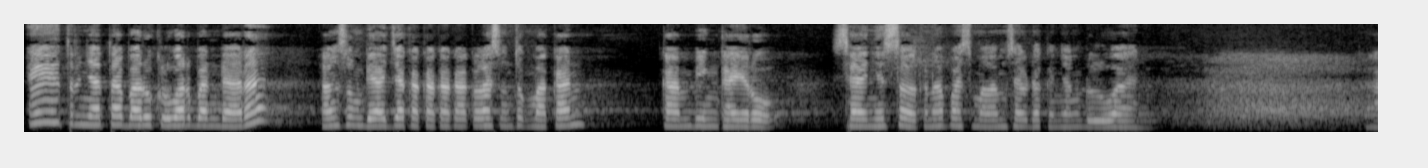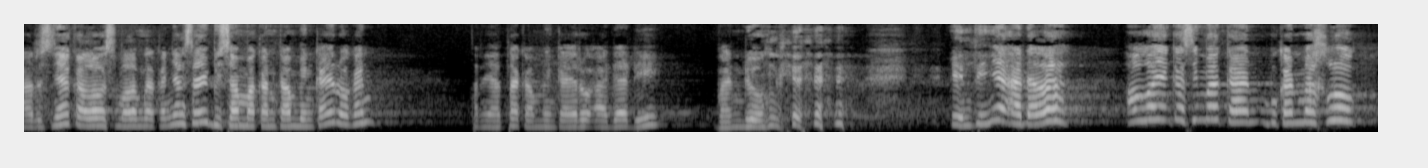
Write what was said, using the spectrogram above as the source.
Eh ternyata baru keluar bandara langsung diajak kakak-kakak kelas untuk makan kambing Kairo. Saya nyesel kenapa semalam saya udah kenyang duluan. Harusnya kalau semalam gak kenyang saya bisa makan kambing Kairo kan. Ternyata kambing Kairo ada di Bandung. Intinya adalah Allah yang kasih makan, bukan makhluk.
